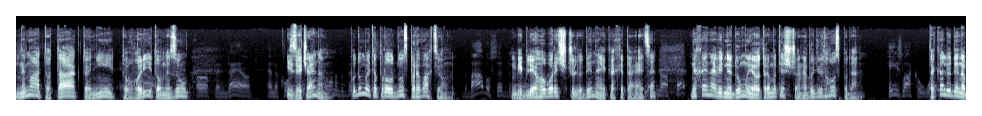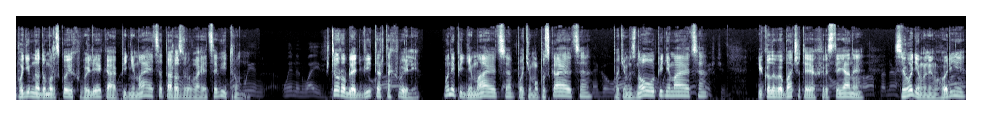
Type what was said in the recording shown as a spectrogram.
нема то так, то ні, то вгорі, то внизу. І, звичайно, подумайте про одну з переваг цього. Біблія говорить, що людина, яка хитається, нехай навіть не думає отримати щонебудь від Господа. Така людина подібна до морської хвилі, яка піднімається та розвивається вітром. Що роблять вітер та хвилі? Вони піднімаються, потім опускаються, потім знову піднімаються. І коли ви бачите, як християни сьогодні вони вгорі,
